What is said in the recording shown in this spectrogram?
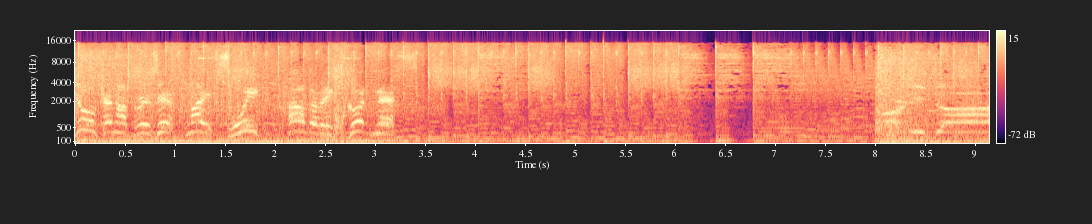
You cannot resist my sweet, powdery goodness! Party time!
